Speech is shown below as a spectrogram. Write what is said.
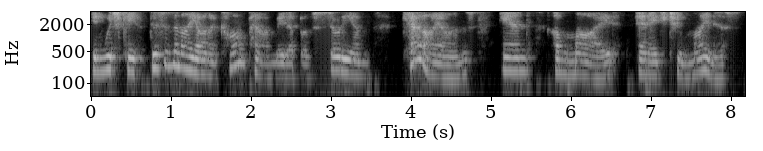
in which case this is an ionic compound made up of sodium cations and amide, NH2 minus,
